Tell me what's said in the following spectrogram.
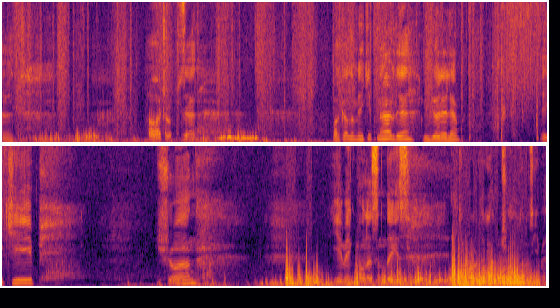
Evet. Hava çok güzel. Bakalım ekip nerede? Bir görelim. Ekip şu an yemek molasındayız. Ekip orada görmüş olduğunuz gibi.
